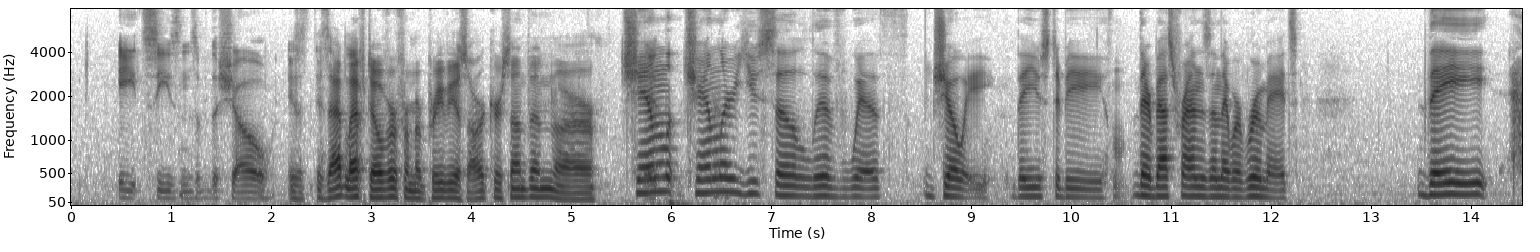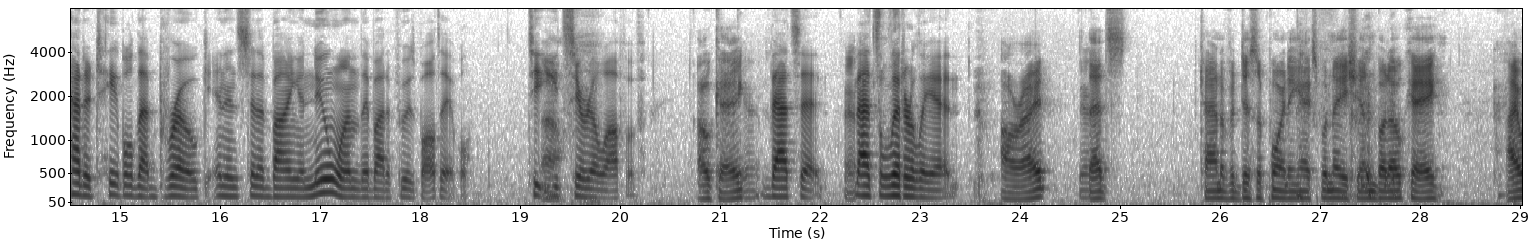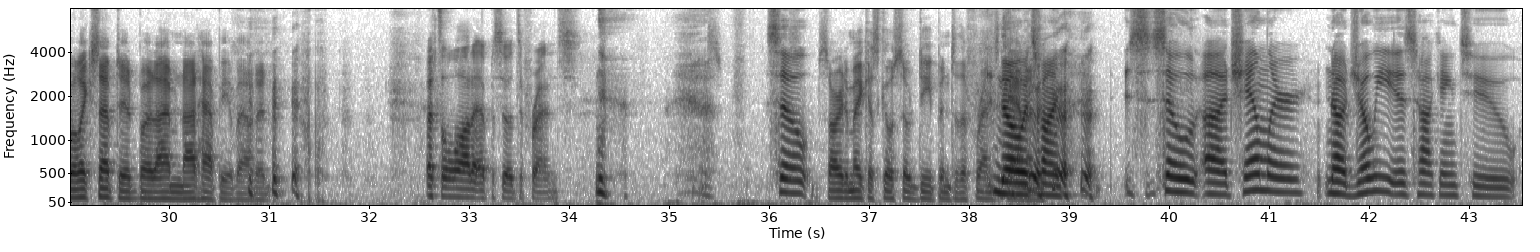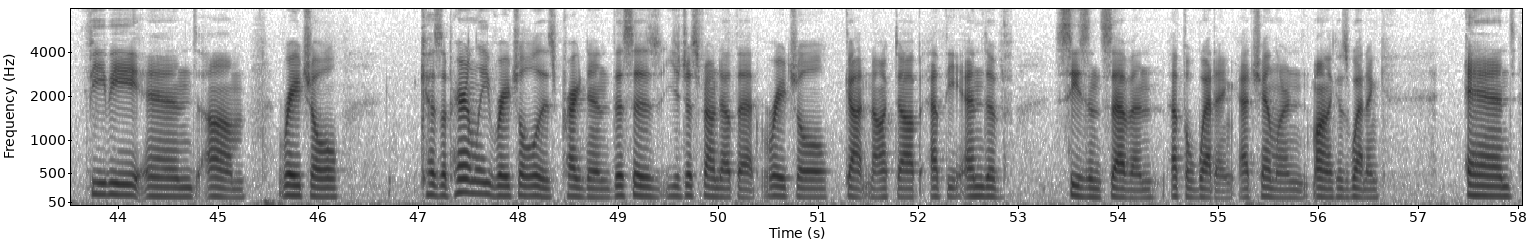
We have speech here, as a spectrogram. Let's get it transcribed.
eight seasons of the show. Is is that left over from a previous arc or something or Chandler Chandler used to live with Joey. They used to be their best friends and they were roommates. They had a table that broke, and instead of buying a new one, they bought a foosball table to Oh. eat cereal off of. okay? Yeah. That's it. Yeah. That's literally it. All right. Yeah. That's kind of a disappointing explanation, but okay. I will accept it, but I'm not happy about it. That's a lot of episodes of Friends. So Sorry to make us go so deep into the Friends. no, canon. it's fine. So uh, Chandler, no, Joey is talking to Phoebe and um, Rachel because apparently Rachel is pregnant. This is you just found out that Rachel got knocked up at the end of season seven at the wedding at Chandler and Monica's wedding, and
